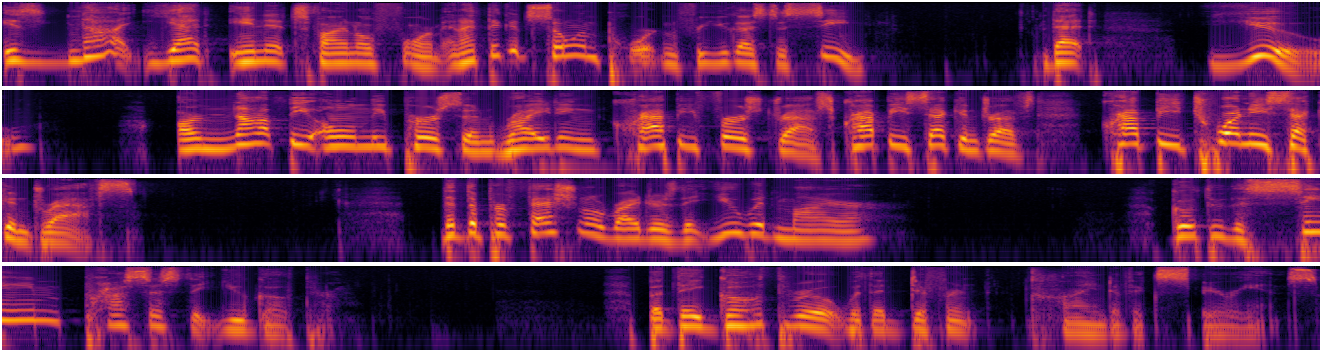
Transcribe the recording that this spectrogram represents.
is not yet in its final form. And I think it's so important for you guys to see that you are not the only person writing crappy first drafts, crappy second drafts, crappy 20 second drafts. That the professional writers that you admire go through the same process that you go through, but they go through it with a different kind of experience.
